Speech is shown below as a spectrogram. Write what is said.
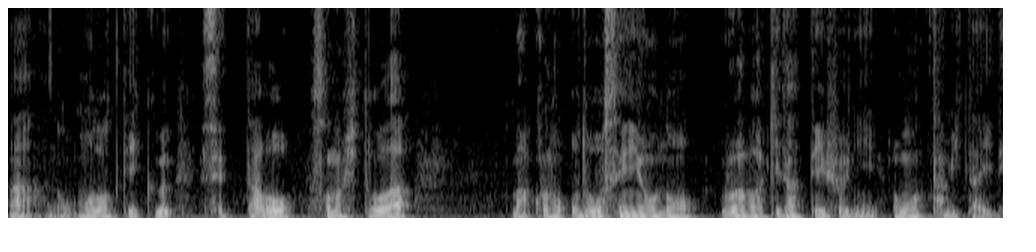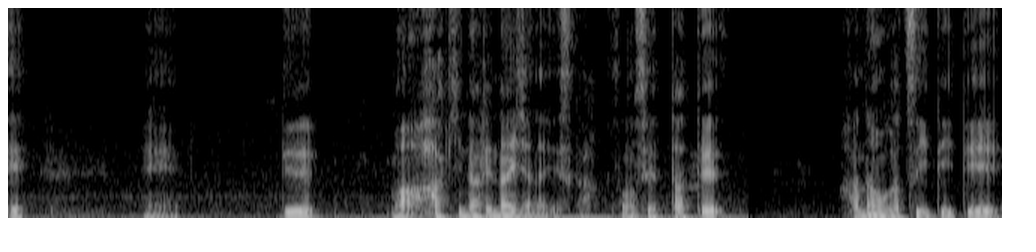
まあ、あの戻っていくセッタをその人は、まあ、このお堂専用の上履きだっていうふうに思ったみたいで、えー、でまあ履き慣れないじゃないですか。そのセッタって鼻緒がついていて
